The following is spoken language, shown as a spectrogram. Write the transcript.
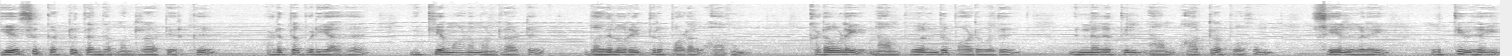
இயேசு கற்றுத்தந்த மன்றாட்டிற்கு அடுத்தபடியாக முக்கியமான மன்றாட்டு பதிலுரை திருப்பாடல் ஆகும். கடவுளை நாம் புகழ்ந்து பாடுவது விண்ணகத்தில் நாம் ஆற்றப்போகும் செயல்களை ஒத்திகை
